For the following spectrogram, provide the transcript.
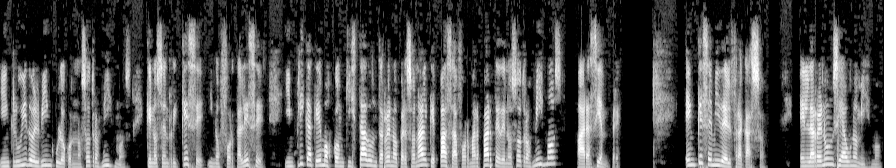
incluido el vínculo con nosotros mismos, que nos enriquece y nos fortalece, implica que hemos conquistado un terreno personal que pasa a formar parte de nosotros mismos para siempre. ¿En qué se mide el fracaso? En la renuncia a uno mismo,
